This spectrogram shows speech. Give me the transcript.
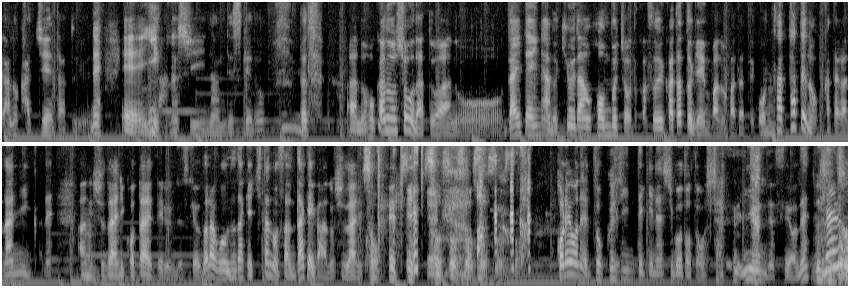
あの勝ち得たというね、えーいい話なんですけど。だってあの他の賞だとあの大体ねあの球団本部長とかそういう方と現場の方ってこう、た縦の方が何人かねあのうん。取材に答えてるんですけど、ドラゴンズだけ北野さんだけがあの取材に答えていて。そう。そうそうそうそうそう。これをね俗人的な仕事とおっしゃる言うんですよね。なるほ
